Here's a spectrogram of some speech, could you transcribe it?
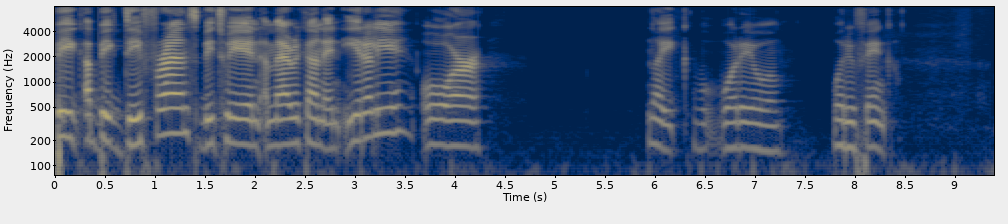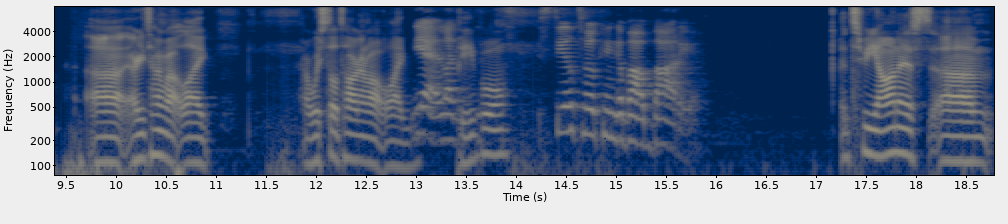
big a big difference between American and Italy, or like what do you what do you think? Uh, are you talking about like? Are we still talking about like Yeah, like people? Still talking about body. To be honest, um,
